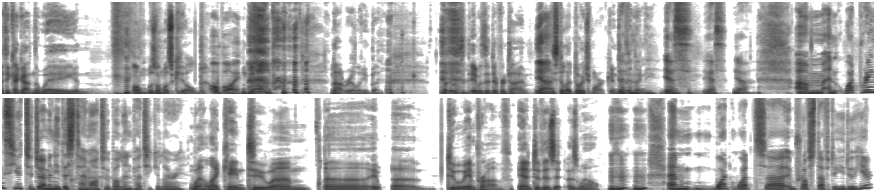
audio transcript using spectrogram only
I think I got in the way and was almost killed. Oh boy! Not really, but but it was it was a different time. Yeah. you still had Deutschmark and Definitely. everything. Yes. Yes. Yeah. Um, and what brings you to Germany this time, or to Berlin particularly? Well, I came to um, uh, it, uh, to improv and to visit as well. And what what uh, improv stuff do you do here?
